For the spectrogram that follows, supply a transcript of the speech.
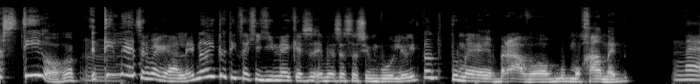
αστείο. Ε, τι λες, ρε μεγάλε. Εννοείται ότι θα έχει γυναίκες μέσα στο συμβούλιο. Γιατί να του πούμε μπράβο, Μοχάμεντ. Ναι,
